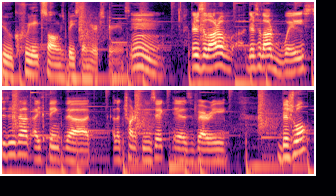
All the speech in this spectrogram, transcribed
to create songs based on your experiences? Mm. There's a lot of there's a lot of ways to do that. I think that electronic music is very visual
